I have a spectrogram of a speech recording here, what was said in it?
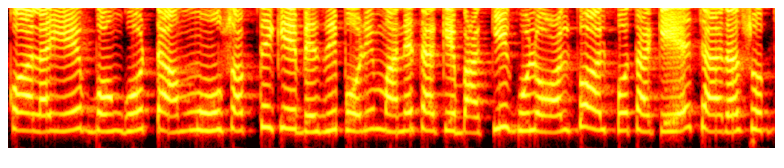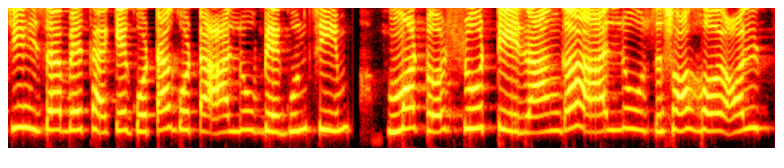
কলাই এবং গোটা মুগ সব থেকে বেশি পরিমাণে থাকে। বাকিগুলো অল্প অল্প থাকে। এছাড়া সবজি হিসাবে থাকে গোটা গোটা আলু, বেগুন, সিম মটরশুঁটি রাঙা আলু সহ অল্প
